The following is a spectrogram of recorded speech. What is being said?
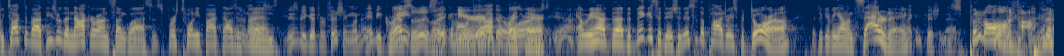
We talked about these were the knockaround sunglasses. First twenty-five These nice. fans. These would be good for fishing, wouldn't they? They'd be great. Absolutely. Stick Like 'em on with your like outfit a right there. yeah. And we have the the biggest edition. This is the Padres fedora that they're giving out on Saturday. I can fish in that. Just put it all on, Bob. the,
